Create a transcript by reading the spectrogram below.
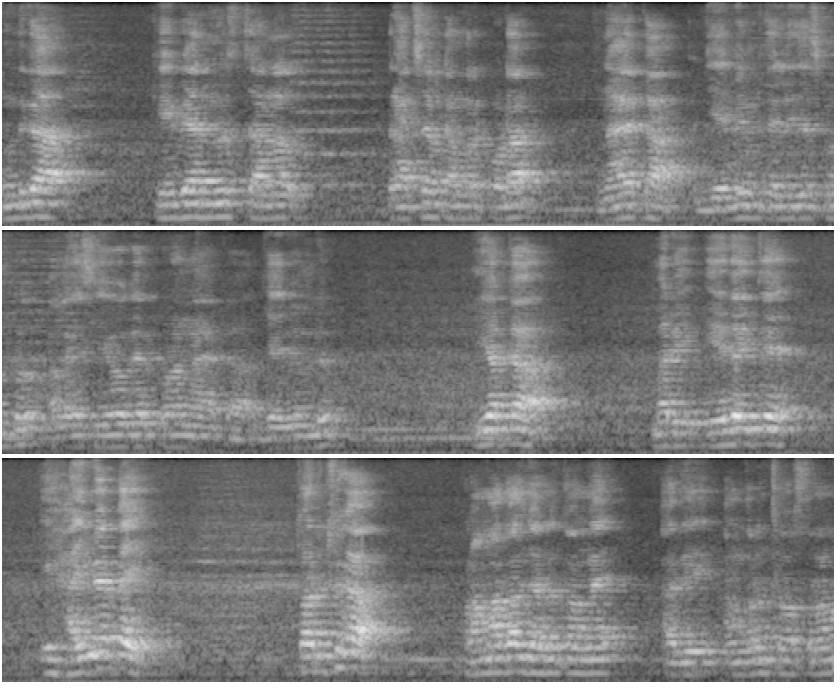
ముందుగా కేబీఆర్ న్యూస్ ఛానల్ ప్రేక్షకులకు అందరికి కూడా నా యొక్క జేబీఎం తెలియజేసుకుంటూ అలాగే సిఇఓ గారికి కూడా నా యొక్క జేబీఎంలు. ఈ యొక్క మరి ఏదైతే ఈ హైవేపై తరచుగా ప్రమాదాలు జరుగుతున్నాయి అది అందరం చూస్తున్నాం.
